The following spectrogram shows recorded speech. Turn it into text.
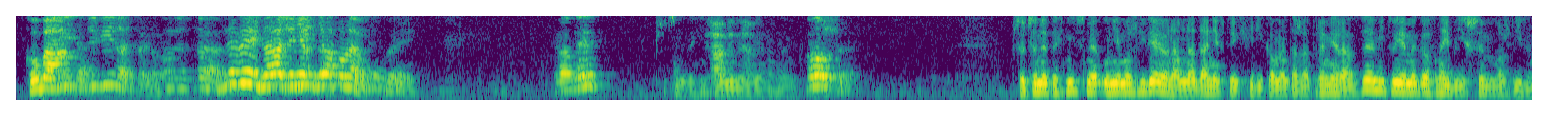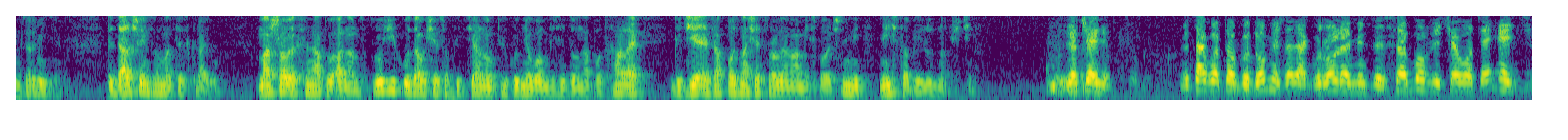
Kuba! Nie widać tego, tak. Nie wyjdź, na razie nie, nie ma problemu. Przyczyny techniczne nam. Proszę. Przyczyny techniczne uniemożliwiają nam nadanie w tej chwili komentarza premiera. Wyemitujemy go w najbliższym możliwym terminie. Dalsze informacje z kraju. Marszałek Senatu Adam Struzik udał się z oficjalną kilkudniową wizytą na Podhale, gdzie zapozna się z problemami społecznymi miejscowej ludności. Wiecie, my tak oto godowmy, że tak górole między sobą wycięło te ejcy.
